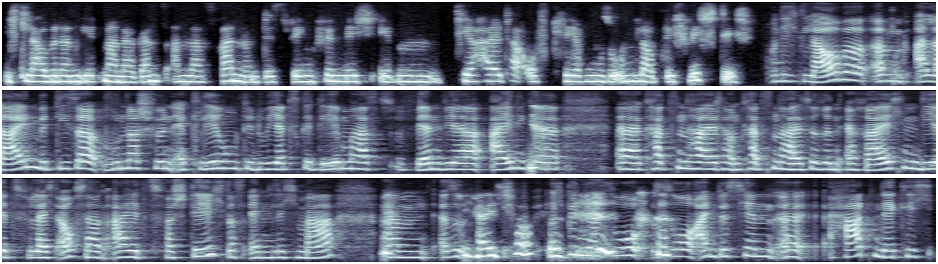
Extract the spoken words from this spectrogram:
ich glaube, dann geht man da ganz anders ran. Und deswegen finde ich eben Tierhalteraufklärung so unglaublich wichtig. Und ich glaube, ähm, allein mit dieser wunderschönen Erklärung, die du jetzt gegeben hast, werden wir einige äh, Katzenhalter und Katzenhalterinnen erreichen, die jetzt vielleicht auch sagen, ah, jetzt verstehe ich das endlich mal. Ähm, also ja, ich, ich, ich, bin ja so, so ein bisschen äh, hartnäckig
